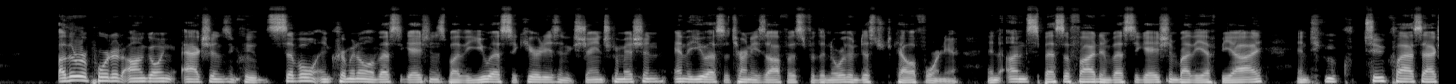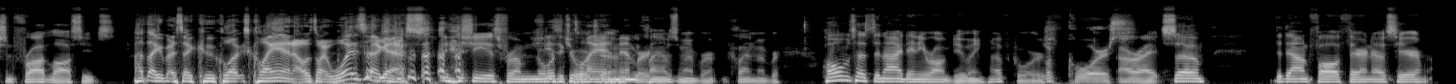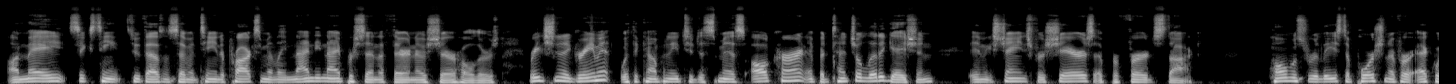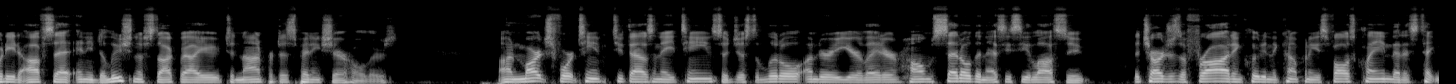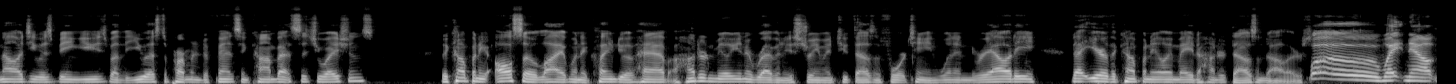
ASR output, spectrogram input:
Other reported ongoing actions include civil and criminal investigations by the U.S. Securities and Exchange Commission and the U.S. Attorney's Office for the Northern District of California, an unspecified investigation by the FBI, and two, two class action fraud lawsuits. I thought you were about to say Ku Klux Klan. I was like, what is that? Yes. she is from She's North a Georgia, Klan member. Klan's member. Klan member. Holmes has denied any wrongdoing, of course. Of course. All right. So the downfall of Theranos here. On May 16th, 2017, approximately 99% of Theranos shareholders reached an agreement with the company to dismiss all current and potential litigation in exchange for shares of preferred stock. Holmes released a portion of her equity to offset any dilution of stock value to non participating shareholders. On March 14, 2018, so just a little under a year later, Holmes settled an SEC lawsuit. The charges of fraud, including the company's false claim that its technology was being used by the U.S. Department of Defense in combat situations. The company also lied when it claimed to have had 100 million in revenue stream in 2014, when in reality, that year the company only made $100,000. Whoa, wait, now.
